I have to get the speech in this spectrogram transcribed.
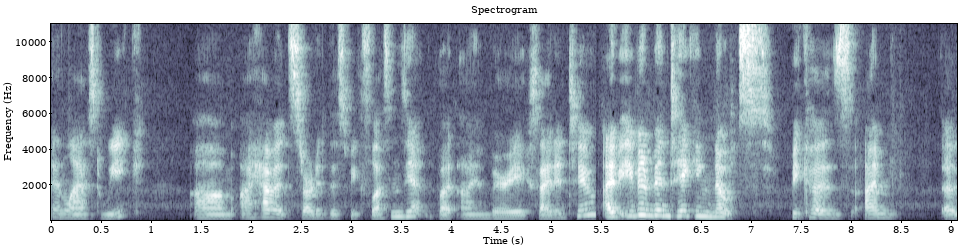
and last week. Um, I haven't started this week's lessons yet, but I am very excited to. I've even been taking notes because I'm a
